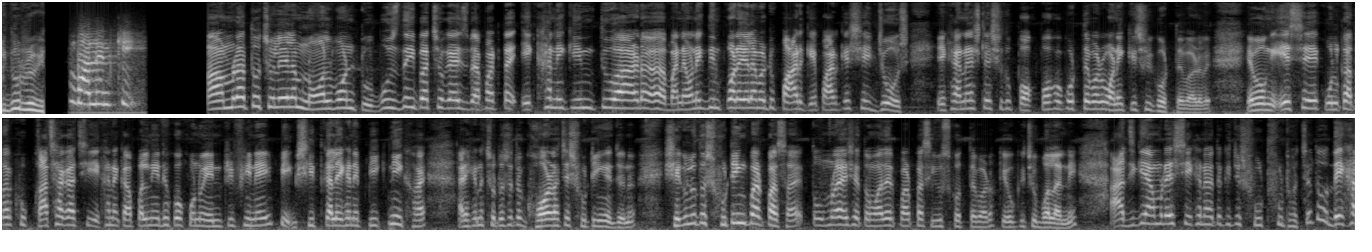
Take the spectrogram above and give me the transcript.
ইঁদুর রয়েছে বলেন কি? আমরা তো চলে এলাম নলবন টু। বুঝতেই পারছ গাইজ ব্যাপারটা। এখানে কিন্তু আর মানে অনেকদিন পরে এলাম একটু পার্কে। পার্কের সেই জোশ। এখানে আসলে শুধু পকপকও করতে পারবে, অনেক কিছুই করতে পারবে। এবং এসে কলকাতার খুব কাছাকাছি, এখানে কাপাল নিয়ে ঢোকো কোনো এন্ট্রি ফি নেই। শীতকালে এখানে পিকনিক হয়। আর এখানে ছোটো ছোটো ঘর আছে শুটিংয়ের জন্য। সেগুলো তো শুটিং পারপাস হয়। তোমরা এসে তোমাদের পারপাস ইউজ করতে পারো, কেউ কিছু বলার নেই। আজকে আমরা এসেছি, এখানে হয়তো কিছু শ্যুট ফুট হচ্ছে। তো দেখা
